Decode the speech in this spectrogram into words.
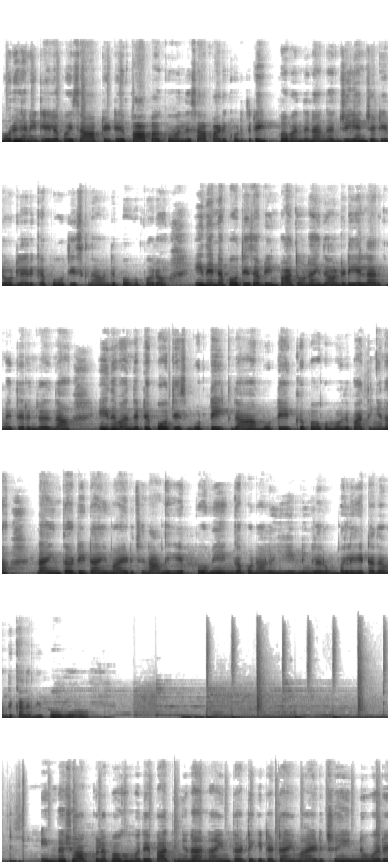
முருகன் இட்லியில் போய் சாப்பிட்டுட்டு பாப்பாவுக்கும் வந்து சாப்பாடு கொடுத்துட்டு இப்போ வந்து நாங்கள் ஜிஎன் செட்டி ரோட்டில் இருக்க போத்தீஸ்க்கு தான் வந்து போக போகிறோம் இது என்ன போத்தீஸ் அப்படின்னு பார்த்தோன்னா இது ஆல்ரெடி எல்லாருக்குமே தெரிஞ்சது தான் இது வந்துட்டு போத்தீஸ் புட்டீக் தான். புட்டீக்கு போகும்போது பார்த்தீங்கன்னா நைன் தேர்ட்டி டைம் ஆகிடுச்சு நாங்கள் எப்போவுமே எங்கே போனாலும் ஈவினிங்கில் ரொம்ப லேட்டாக தான் வந்து கிளம்பி போவோம். இந்த ஷாப்குள்ளே போகும்போதே பார்த்தீங்கன்னா நைன் தேர்ட்டி கிட்ட டைம் ஆகிடுச்சு இன்னும் ஒரு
